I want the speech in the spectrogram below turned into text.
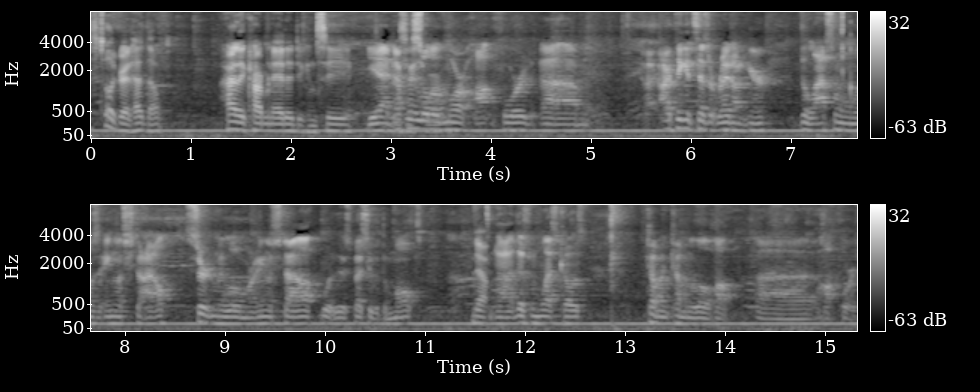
Still a great head though. Highly carbonated. You can see. Yeah, definitely a little more hop forward. Um, I think it says it right on here. The last one was English style. Certainly a little more English style, especially with the malt. Yeah. Uh, this one West Coast, coming coming a little hop uh, hop forward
